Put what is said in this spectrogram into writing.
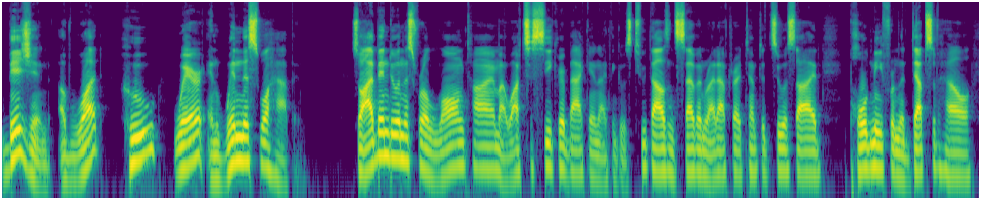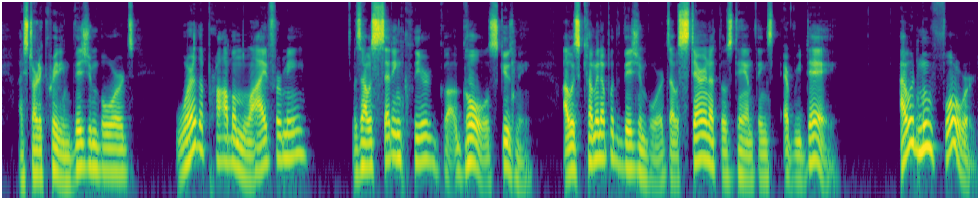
vision of what, who, where, and when this will happen. So I've been doing this for a long time. I watched The Secret back in, I think it was 2007, right after I attempted suicide, pulled me from the depths of hell. I started creating vision boards. Where the problem lied for me was I was setting clear goals, excuse me. I was coming up with vision boards. I was staring at those damn things every day. I would move forward.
